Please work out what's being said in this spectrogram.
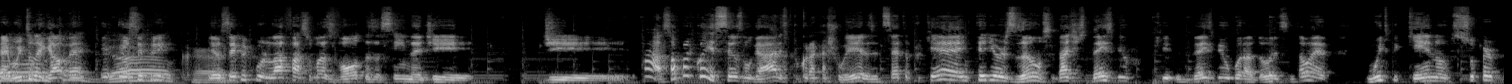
É muito Pô, legal. que é, eu- eu sempre, cara. Eu sempre por lá faço umas voltas assim, né? De. De. Ah, só pra conhecer os lugares, procurar cachoeiras, etc. Porque é interiorzão, cidade de 10 mil, qui- 10 mil moradores, então é muito pequeno, super,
